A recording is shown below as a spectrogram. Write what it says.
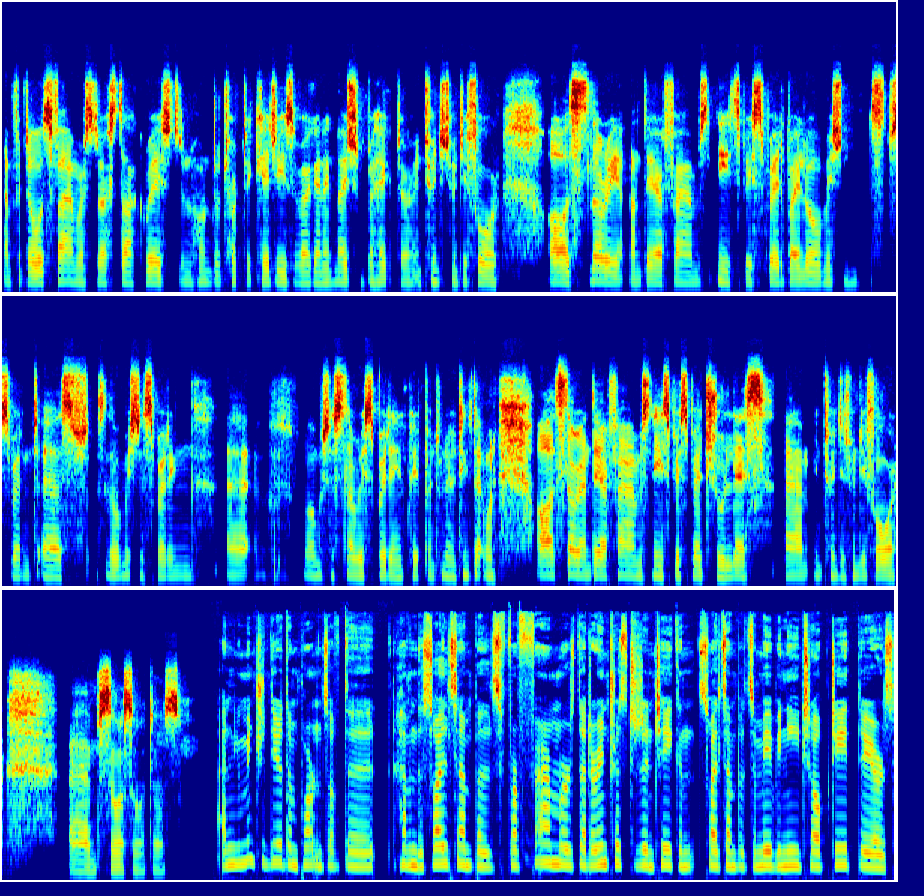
And for those farmers that are stock greater than 130 kgs of organic nitrogen per hectare in 2024, all slurry on their farms needs to be spread by low emission spreading uh, low emission spreading uh, low emission slurry spreading equipment. I think that one, all slurry on their farms needs to be spread through less um, in 2024. Um, so so it does. And you mentioned there the importance of the having the soil samples for farmers that are interested in taking soil samples and maybe need to update theirs.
